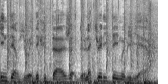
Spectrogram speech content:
interview et décryptage de l'actualité immobilière.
